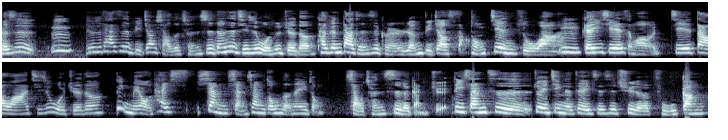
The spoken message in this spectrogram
可是嗯就是它是比较小的城市，但是其实我是觉得它跟大城市可能人比较少，从建筑啊，嗯跟一些什么街道啊，其实我觉得并没有太像想象中的那一种小城市的感觉。第三次最近的这一次是去的福冈。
